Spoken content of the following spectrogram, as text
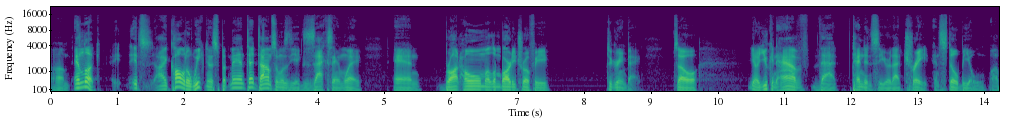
Um, and look, it's I call it a weakness, but man, Ted Thompson was the exact same way and brought home a Lombardi trophy to Green Bay. So, you know, you can have that tendency or that trait and still be a, a,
